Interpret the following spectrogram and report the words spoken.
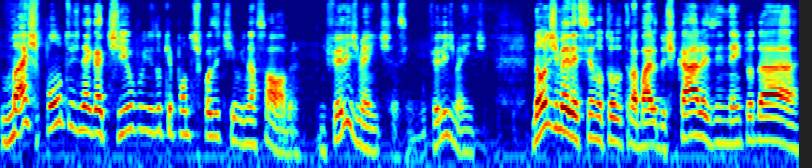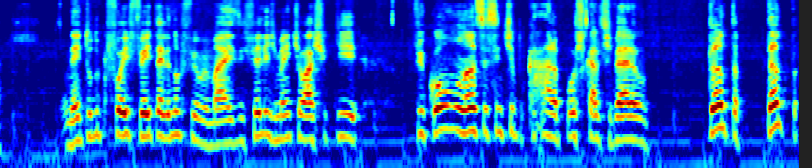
mais pontos negativos do que pontos positivos nessa obra. Infelizmente, assim, infelizmente. Não desmerecendo todo o trabalho dos caras e nem toda nem tudo que foi feito ali no filme, mas infelizmente eu acho que ficou um lance assim, tipo, cara, pô, os caras tiveram tanta tanto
